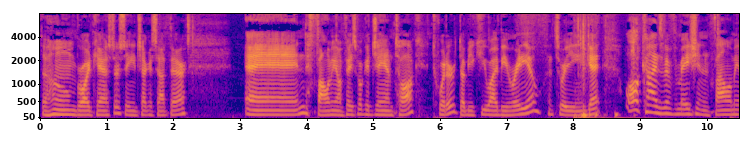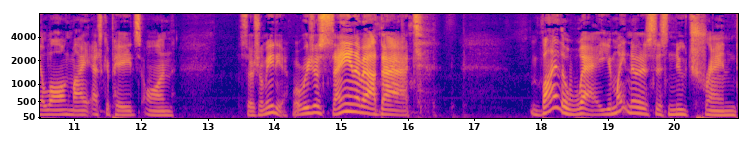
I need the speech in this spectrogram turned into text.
the home broadcaster, so you can check us out there. And follow me on Facebook at JM Talk, Twitter, WQIB Radio. That's where you can get all kinds of information and follow me along my escapades on social media. What were we just saying about that? By the way, you might notice this new trend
